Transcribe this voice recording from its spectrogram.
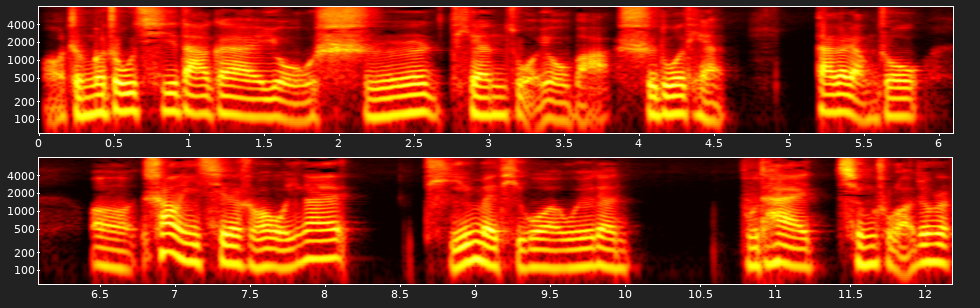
哦，整个周期大概有十天左右吧，十多天，大概两周。呃，上一期的时候我应该提没提过，我有点不太清楚了。就是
